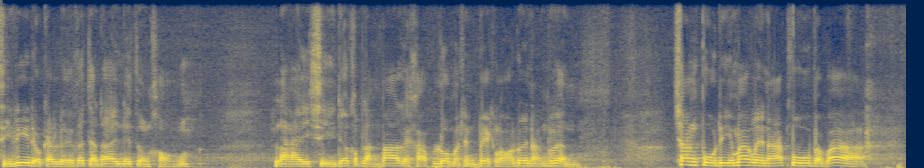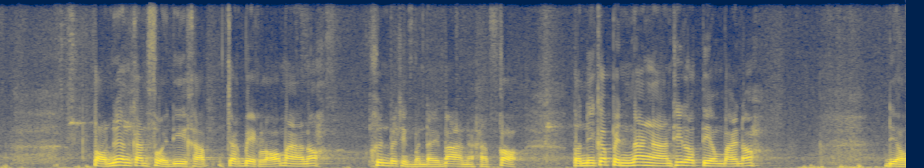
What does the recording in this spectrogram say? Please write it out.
ซีรีส์เดียวกันเลย ก็จะได้ในส่วนของลายสีเดียวกับหลังบ้านเลยครับ รวมมาถึงเบรกล้อด้วยนะเพื่อน ช่างปูดีมากเลยนะ ปูแบบว่า ต่อเนื่องกันสวยดีครับ จากเบรกล้อมาเนาะขึ้นไปถึงบันไดบ้านนะครับ ก็ตอนนี้ก็เป็นหน้างงานที่เราเตรียมไว้เนาะเดี๋ยว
